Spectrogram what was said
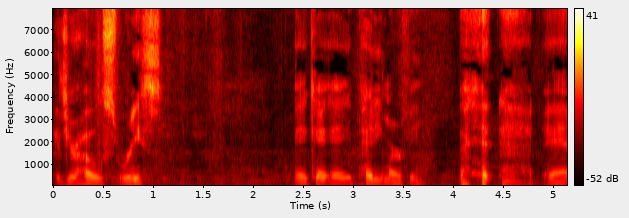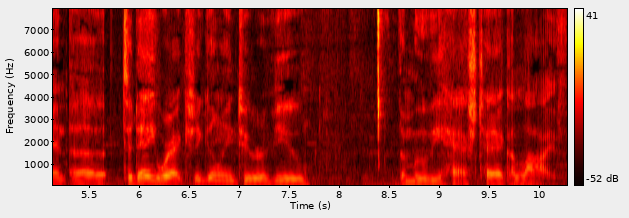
it's your host, Reese, aka Petty Murphy. and uh, today we're actually going to review the movie Hashtag Alive.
